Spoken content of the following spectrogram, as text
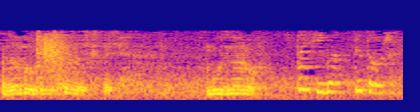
Забыл тебе сказать, кстати. Будь здоров. Спасибо, ты тоже.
